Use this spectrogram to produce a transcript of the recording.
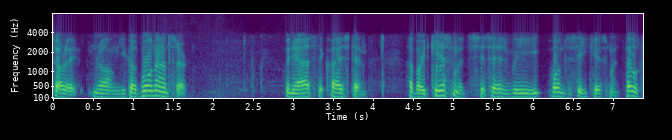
sorry, wrong. You got one answer when you asked the question about casement. She says we want to see casement built.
